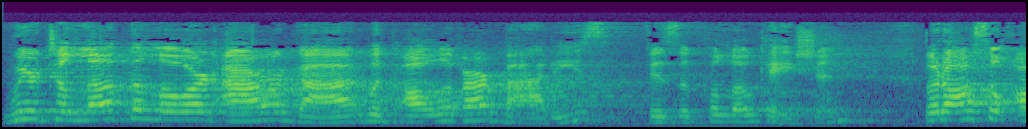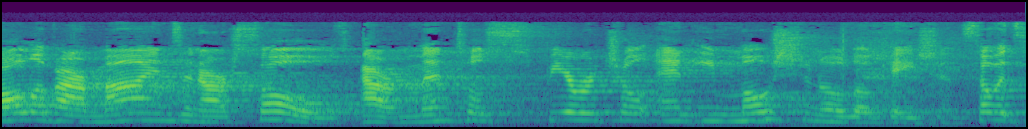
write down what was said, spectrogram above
We're to love the Lord our God with all of our bodies, physical location, but also all of our minds and our souls, our mental, spiritual, and emotional location. So it's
